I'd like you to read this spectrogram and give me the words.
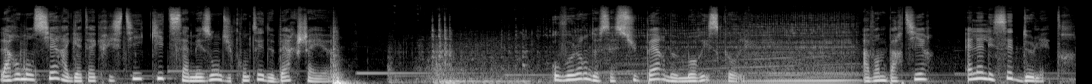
la romancière Agatha Christie quitte sa maison du comté de Berkshire au volant de sa superbe Maurice Cole. Avant de partir, elle a laissé deux lettres.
